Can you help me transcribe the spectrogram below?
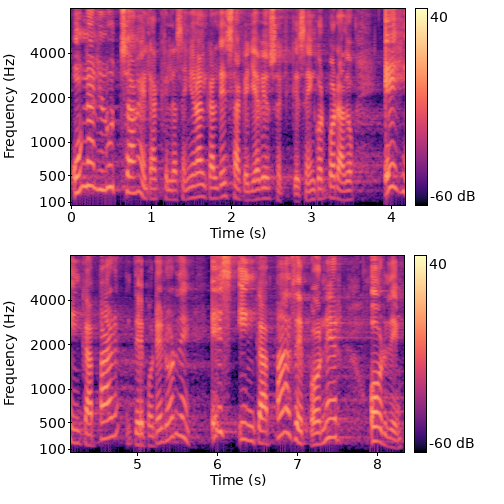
Unas luchas en las que la señora alcaldesa, que ya veo que se ha incorporado, es incapaz de poner orden, es incapaz de poner orden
